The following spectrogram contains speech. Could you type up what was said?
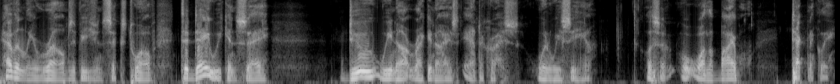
heavenly realms, Ephesians 6:12. Today we can say, do we not recognize Antichrist when we see him? Listen, while the Bible technically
